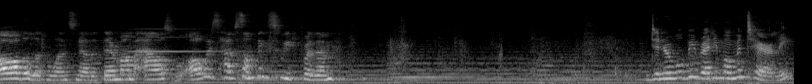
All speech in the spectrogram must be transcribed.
All the little ones know that their Mama Alice will always have something sweet for them. Dinner will be ready momentarily.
